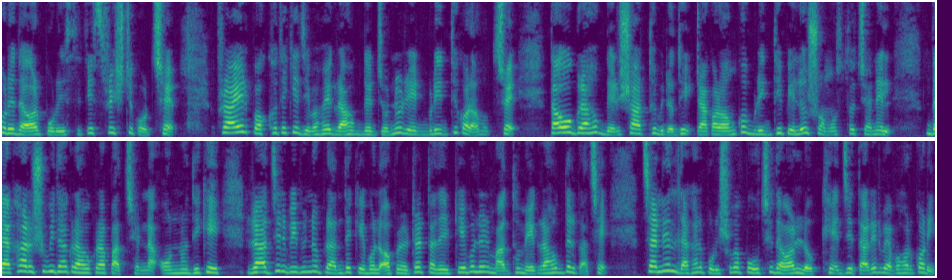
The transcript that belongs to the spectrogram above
করে দেওয়ার পরিস্থিতি সৃষ্টি করছে। ট্রাইয়ের পক্ষ থেকে যেভাবে গ্রাহকদের জন্য রেট বৃদ্ধি করা হচ্ছে, তাও গ্রাহকদের স্বার্থ বিরোধী টাকার অঙ্ক বৃদ্ধি পেলেও সমস্ত চ্যানেল দেখার সুবিধা গ্রাহকরা পাচ্ছেন না। অন্যদিকে, রাজ্যের বিভিন্ন প্রান্তে কেবল অপারেটর তাদের কেবলের মাধ্যমে গ্রাহকদের কাছে চ্যানেল দেখার পরিষেবা পৌঁছে দেওয়ার লক্ষ্যে যে তারের ব্যবহার করে,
